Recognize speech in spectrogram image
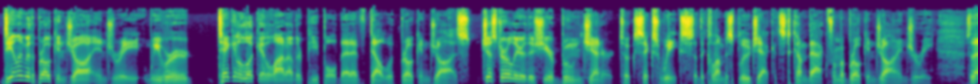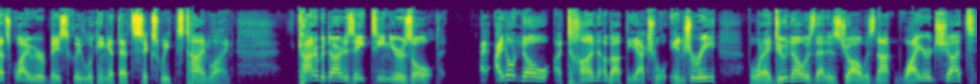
Dealing with a broken jaw injury, we were taking a look at a lot of other people that have dealt with broken jaws. Just earlier this year, Boone Jenner took six weeks of the Columbus Blue Jackets to come back from a broken jaw injury. So that's why we were basically looking at that six weeks timeline. Connor Bedard is 18 years old. I, I don't know a ton about the actual injury, but what I do know is that his jaw was not wired shut.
